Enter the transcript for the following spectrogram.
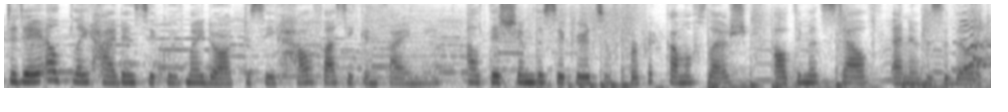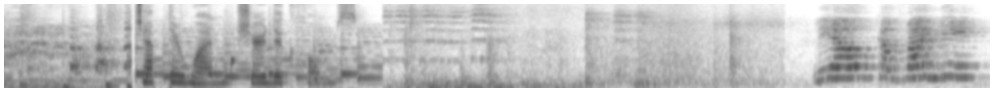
Today I'll play hide and seek with my dog to see how fast he can find me. I'll teach him the secrets of perfect camouflage, ultimate stealth, and invisibility. Chapter 1 Sherlock Holmes Leo, come find me!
